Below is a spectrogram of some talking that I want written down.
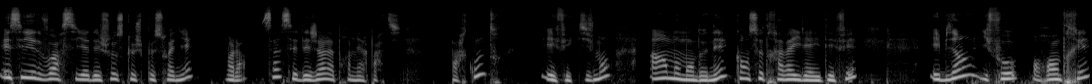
essayer de voir s'il y a des choses que je peux soigner. Voilà, ça c'est déjà la première partie. Par contre, effectivement, à un moment donné, quand ce travail il a été fait, eh bien, il faut rentrer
